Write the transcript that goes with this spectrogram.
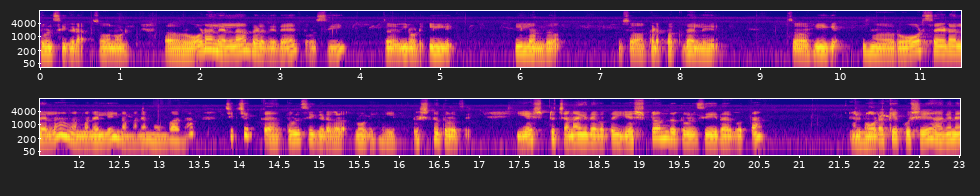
ತುಳಸಿ ಗಿಡ. ಸೊ ನೋಡಿ ರೋಡಲ್ಲೆಲ್ಲ ಬೆಳೆದಿದೆ ತುಳಸಿ. ಸೊ ಇಲ್ಲಿ ನೋಡಿ, ಇಲ್ಲಿ, ಇಲ್ಲೊಂದು. ಸೊ ಆ ಕಡೆ ಪಕ್ಕದಲ್ಲಿ. ಸೊ ಹೀಗೆ. ರೋಡ್ ಸೈಡಲ್ಲೆಲ್ಲ ನಮ್ಮ ಮನೆಯಲ್ಲಿ, ನಮ್ಮ ಮನೆ ಮುಂಭಾಗ ಚಿಕ್ಕ ಚಿಕ್ಕ ತುಳಸಿ ಗಿಡಗಳು ನೋಡಿ ಅಲ್ಲಿ, ಕೃಷ್ಣ ತುಳಸಿ. ಎಷ್ಟು ಚೆನ್ನಾಗಿದೆ ಗೊತ್ತಾ? ಎಷ್ಟೊಂದು ತುಳಸಿ ಇದೆ ಗೊತ್ತಾ? ನೋಡೋಕ್ಕೆ ಖುಷಿ ಹಾಗೆಯೇ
